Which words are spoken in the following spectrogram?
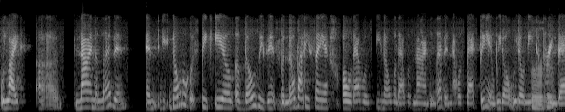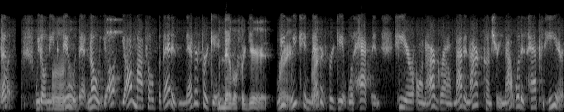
like uh, 9/11 and no one would speak ill of those events, but nobody's saying, "Oh, that was you know, well, that was 9/11. That was back then. We don't we don't need uh-huh. to bring that up. We don't need uh-huh. to deal with that." No, y'all y'all motto for that is never forget. Never forget. We right. we can right. never forget what happened here on our grounds, not in our country, not what has happened here.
